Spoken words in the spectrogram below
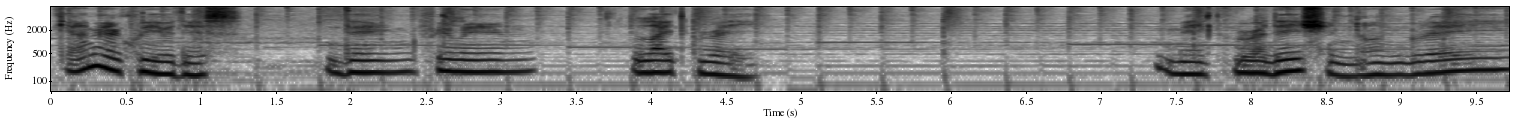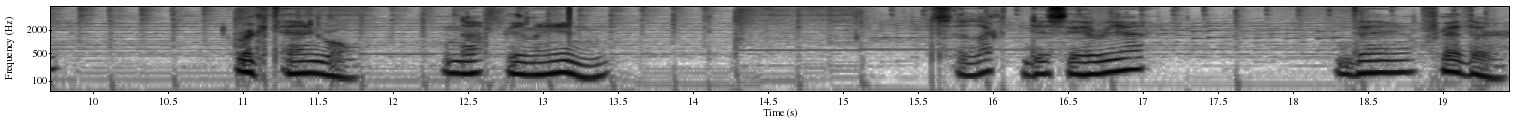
Okay I'm gonna clear this. Then fill in light gray. Make gradation on gray rectangle. Not fill in. Select this area then feather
